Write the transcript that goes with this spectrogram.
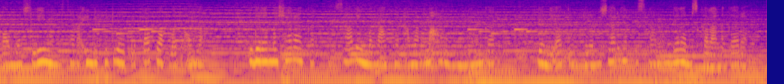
kaum muslimin secara individual bertakwa kepada Allah di dalam masyarakat saling melakukan amar ma'ruf munkar dan diatur dalam syariat Islam dalam skala negara.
